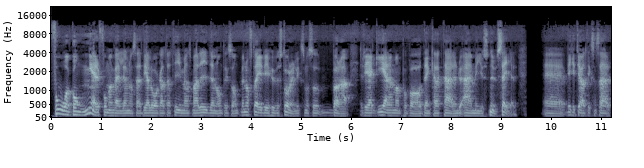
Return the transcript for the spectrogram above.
Få gånger får man välja någon så här dialogalternativ medan man rider eller någonting sånt. Men ofta är det i huvudstoryn liksom. Och så bara reagerar man på vad den karaktären du är med just nu säger. Eh, vilket gör att liksom så här.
